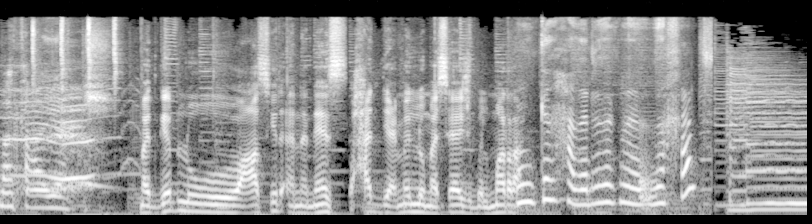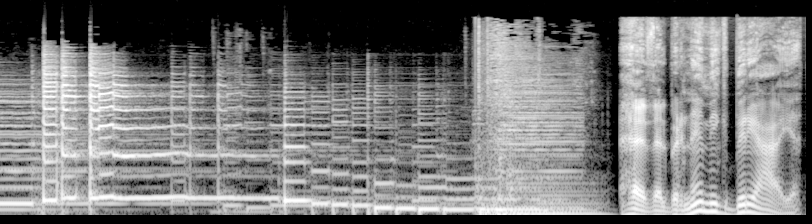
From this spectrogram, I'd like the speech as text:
ما تعيطش. ما تجيب له عصير أناناس وحد يعمل له مساج بالمرة. ممكن حضرتك ما تدخل هذا البرنامج برعاية.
